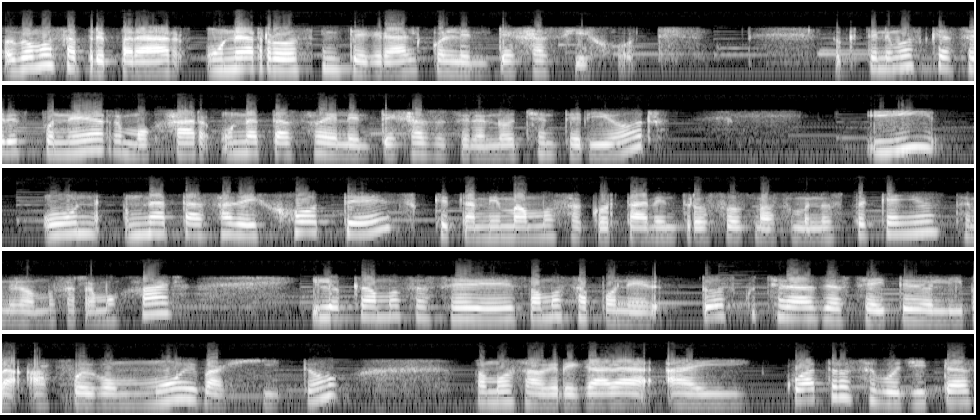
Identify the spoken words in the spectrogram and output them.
Hoy vamos a preparar un arroz integral con lentejas y ejotes. Lo que tenemos que hacer es poner a remojar una taza de lentejas desde la noche anterior y una taza de jotes que también vamos a cortar en trozos más o menos pequeños, también vamos a remojar. Y lo que vamos a hacer es, vamos a poner dos cucharadas de aceite de oliva a fuego muy bajito. Vamos a agregar ahí cuatro cebollitas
